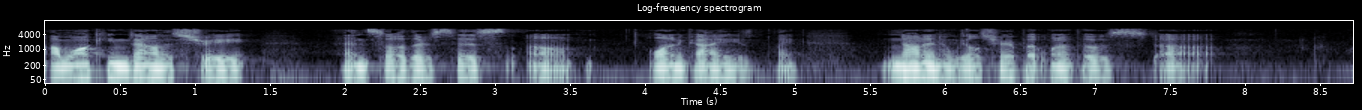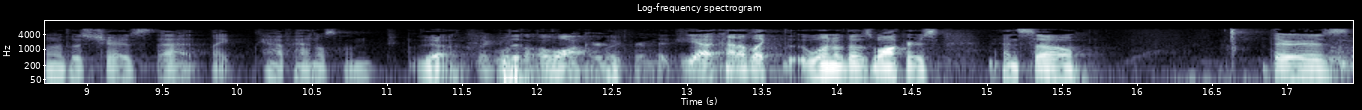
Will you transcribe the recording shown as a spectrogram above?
I'm walking down the street, and so there's this um one guy. He's like not in a wheelchair, but one of those uh one of those chairs that like have handles on Yeah. Like a walker. Like- yeah, kind of like one of those walkers. And so there's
